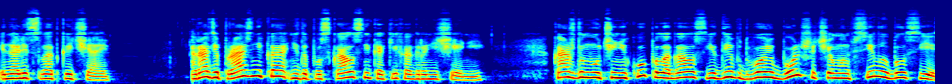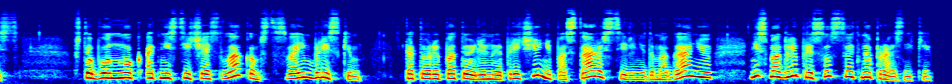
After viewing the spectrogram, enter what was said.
и налит сладкий чай. Ради праздника не допускалось никаких ограничений — Каждому ученику полагалось еды вдвое больше, чем он в силах был съесть, чтобы он мог отнести часть лакомств своим близким, которые по той или иной причине, по старости или недомоганию, не смогли присутствовать на празднике.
